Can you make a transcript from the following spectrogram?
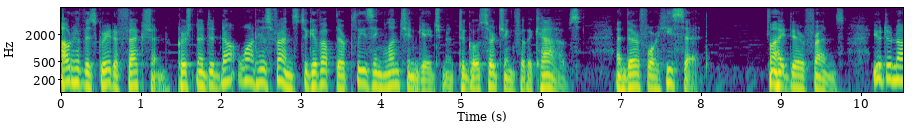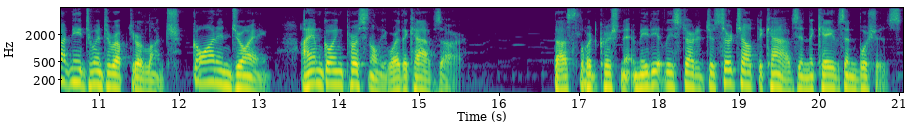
Out of his great affection, Krishna did not want his friends to give up their pleasing lunch engagement to go searching for the calves, and therefore he said, My dear friends, you do not need to interrupt your lunch. Go on enjoying. I am going personally where the calves are. Thus, Lord Krishna immediately started to search out the calves in the caves and bushes.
